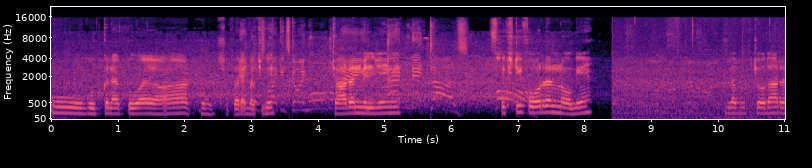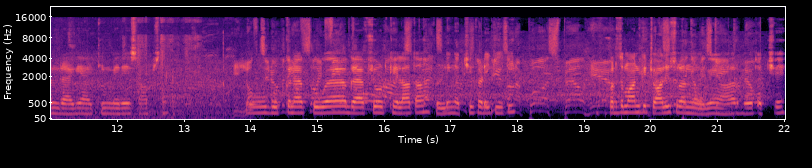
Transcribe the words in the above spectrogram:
ओ गुड कनेक्ट हुआ है यार। शुक्र है, बच गए। चार रन मिल जाएँगे। सिक्सटी फोर रन हो गए। मतलब चौदह रन रह गए आई थिंक मेरे हिसाब से। ओ गुड कनेक्ट हुआ गैप शॉट खेला था फील्डिंग अच्छी खड़ी की थी। पर जमान के चालीस रन हो गए यार, बहुत अच्छे।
